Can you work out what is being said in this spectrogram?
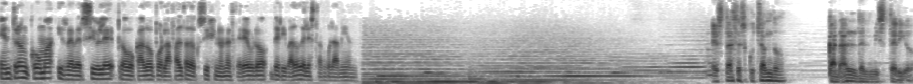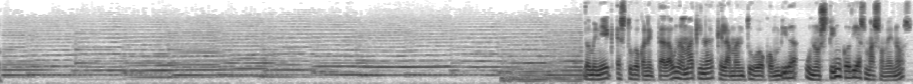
Entró en coma irreversible provocado por la falta de oxígeno en el cerebro derivado del estrangulamiento. Estás escuchando Canal del Misterio. Dominique estuvo conectada a una máquina que la mantuvo con vida unos cinco días más o menos,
